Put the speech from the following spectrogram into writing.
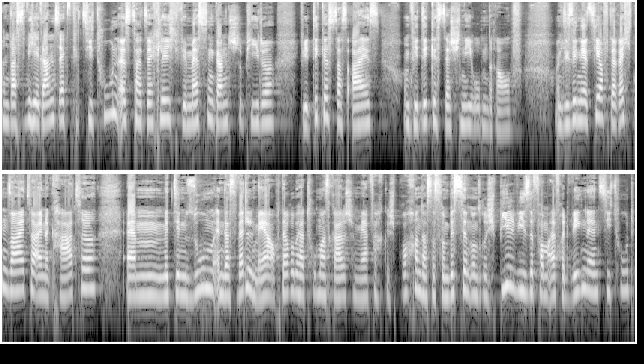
Und was wir hier ganz explizit tun, ist tatsächlich, wir messen ganz stupide, wie dick ist das Eis und wie dick ist der Schnee obendrauf. Und Sie sehen jetzt hier auf der rechten Seite eine Karte ähm, mit dem Zoom in das Weddellmeer. Auch darüber hat Thomas gerade schon mehrfach gesprochen. Das ist so ein bisschen unsere Spielwiese vom Alfred Wegener Institut,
